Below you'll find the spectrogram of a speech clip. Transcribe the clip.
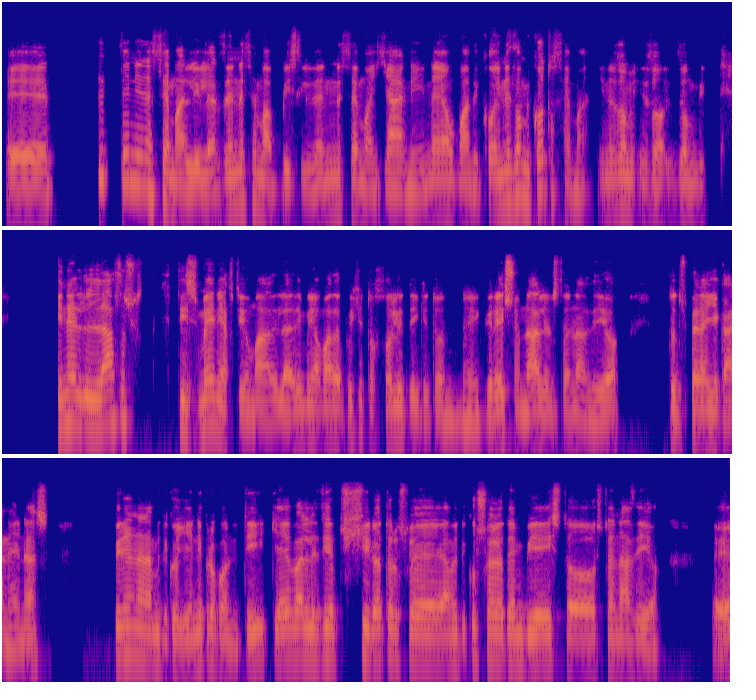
Ε, δεν είναι θέμα Λίλαρ, δεν είναι θέμα Μπίσλι, δεν είναι θέμα Γιάννη. Είναι ομαδικό, είναι δομικό το θέμα. Είναι, δομ, δομ, είναι λάθος χτισμένη αυτή η ομάδα. Δηλαδή, μια ομάδα που είχε το Holiday και τον ε, Grayson Allen στο 1-2, δεν τους πέραγε κανένας. Πήρε έναν αμυντικογενή προπονητή και έβαλε δύο από τους χειρότερους ε, αμυντικούς σε όλο το NBA στο, στο 1-2. Ε,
